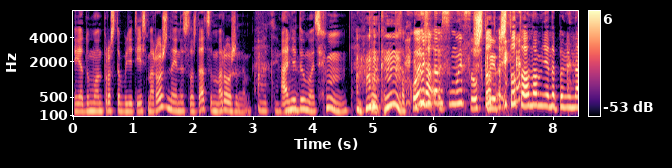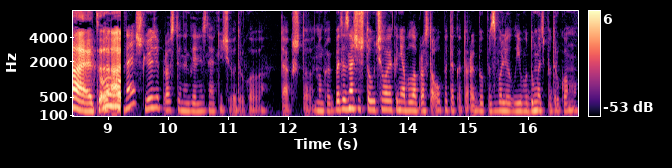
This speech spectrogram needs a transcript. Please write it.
Я думаю, он просто будет есть мороженое и наслаждаться мороженым. Вот А не думать, хм, тут как- М, какой-то... же там смысл что-то оно мне напоминает. А, Знаешь, люди просто иногда не знают ничего другого. Так что, ну, как бы это значит, что у человека не было просто опыта, который бы позволил ему думать по-другому.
